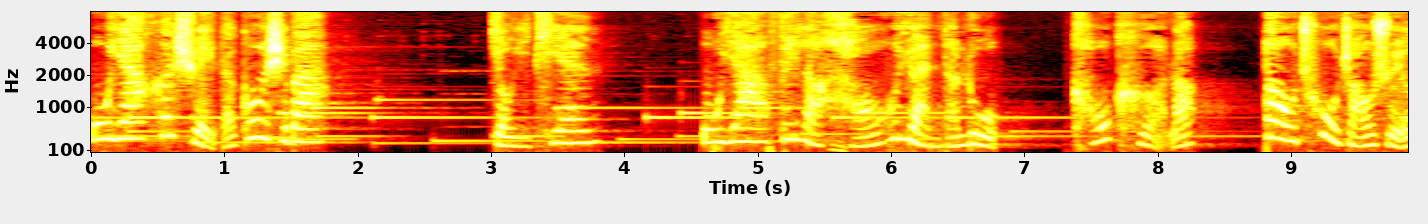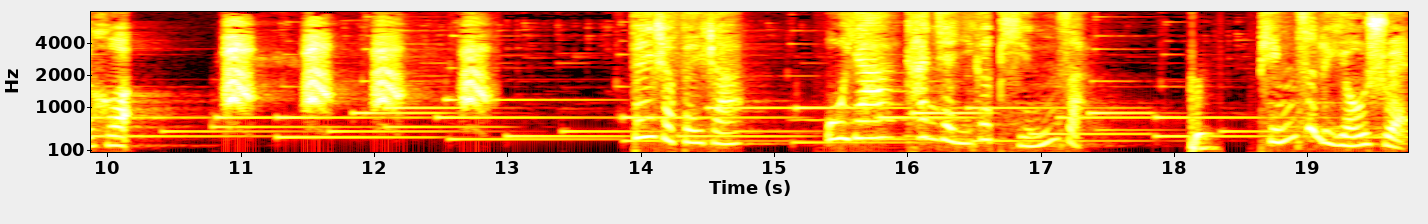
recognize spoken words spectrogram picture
乌鸦喝水的故事吧。有一天，乌鸦飞了好远的路，口渴了，到处找水喝。飞着飞着，乌鸦看见一个瓶子，瓶子里有水，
